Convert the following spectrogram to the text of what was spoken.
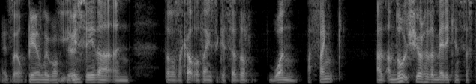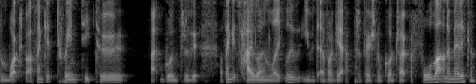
it's Well, barely worth you, doing. you say that, and there's a couple of things to consider. One, I think I'm not sure how the American system works, but I think at 22, at going through the, I think it's highly unlikely that you would ever get a professional contract before that in America.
